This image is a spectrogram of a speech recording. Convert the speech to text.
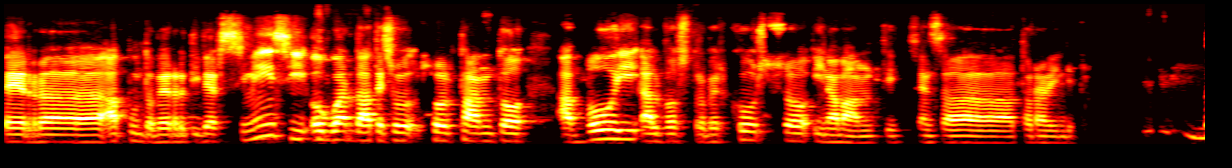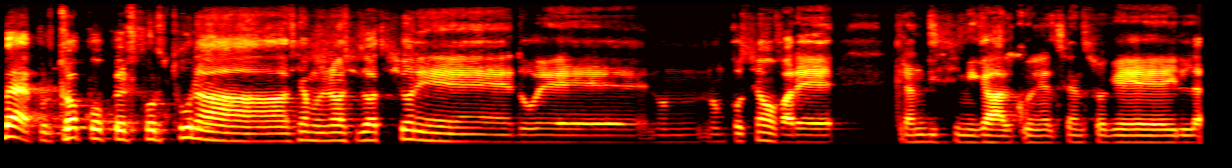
per, uh, appunto per diversi mesi o guardate so- soltanto a voi, al vostro percorso in avanti, senza tornare indietro? Beh, purtroppo per fortuna siamo in una situazione dove non, non possiamo fare grandissimi calcoli, nel senso che il,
